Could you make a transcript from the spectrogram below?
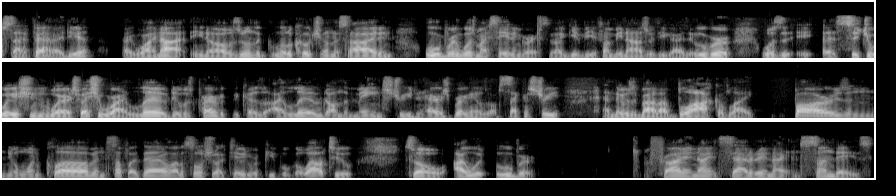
it's not a bad idea. Like, why not? You know, I was doing the little coaching on the side, and Ubering was my saving grace. I give you, if I'm being honest with you guys, Uber was a, a situation where, especially where I lived, it was perfect because I lived on the main street in Harrisburg, and it was on Second Street, and there was about a block of like bars and you know one club and stuff like that. A lot of social activity where people go out to. So I would Uber Friday night, Saturday night, and Sundays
